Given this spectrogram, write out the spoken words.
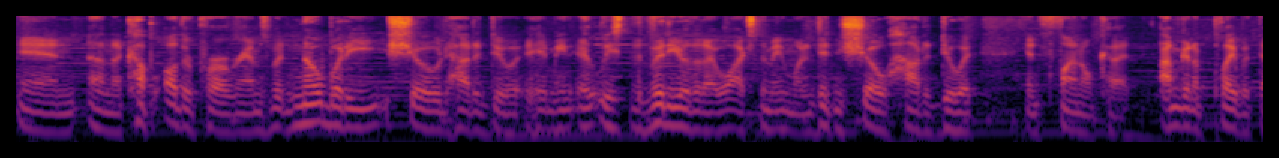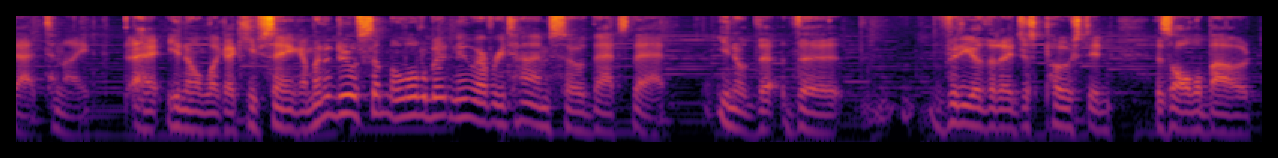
and, and a couple other programs, but nobody showed how to do it. I mean, at least the video that I watched, the main one, didn't show how to do it in Final Cut. I'm gonna play with that tonight. You know, like I keep saying, I'm gonna do something a little bit new every time, so that's that. You know, the, the video that I just posted is all about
